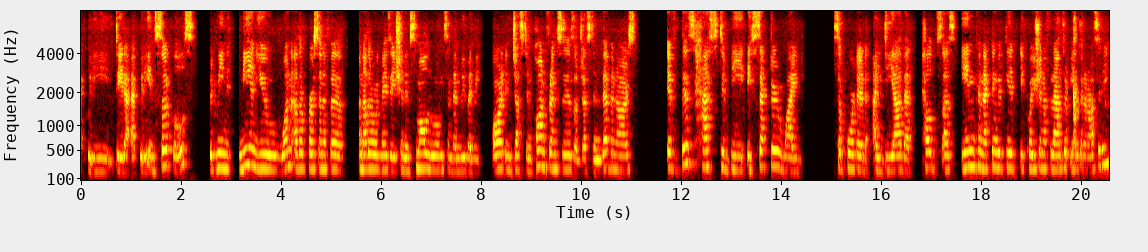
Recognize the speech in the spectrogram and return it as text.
equity, data equity in circles between me and you, one other person of a, another organization in small rooms, and then we when we are in just in conferences or just in webinars if this has to be a sector wide supported idea that helps us in connecting with the equation of philanthropy and generosity,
